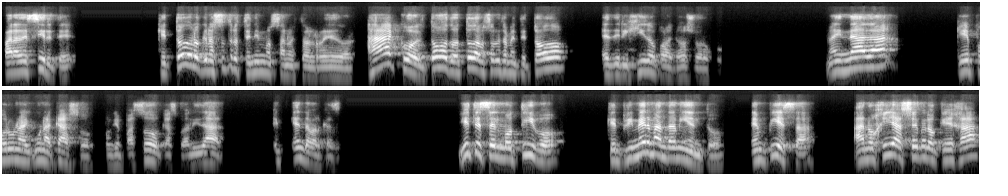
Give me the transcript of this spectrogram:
Para decirte que todo lo que nosotros tenemos a nuestro alrededor, Akol, todo, todo, absolutamente todo, es dirigido por Akadosh Baruj No hay nada que por un, algún acaso, porque pasó casualidad, en Dabarcas. Y este es el motivo que el primer mandamiento empieza, Anoji Hashem lo queja,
